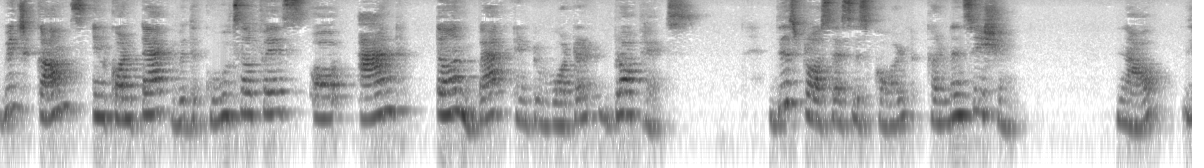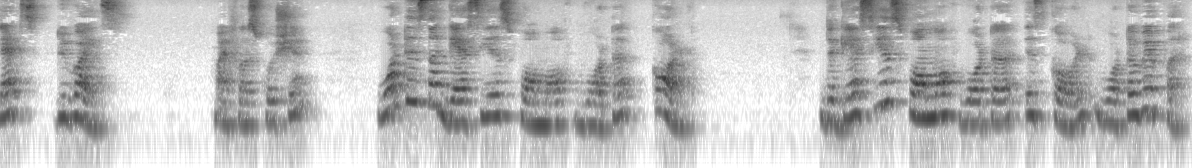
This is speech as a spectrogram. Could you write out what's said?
which comes in contact with the cool surface or and turn back into water droplets. This process is called condensation. Now let's revise. My first question. What is the gaseous form of water called? The gaseous form of water is called water vapor.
